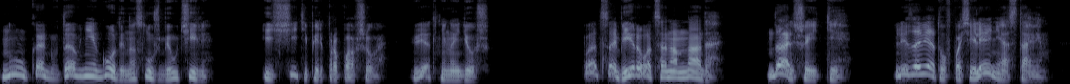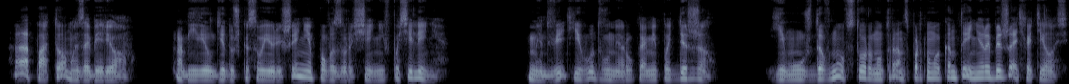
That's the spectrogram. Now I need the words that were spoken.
Ну, как в давние годы на службе учили. Ищи теперь пропавшего, век не найдешь. Подсобироваться нам надо. Дальше идти. Лизавету в поселении оставим, а потом и заберем, — объявил дедушка свое решение по возвращении в поселение. Медведь его двумя руками поддержал. Ему уж давно в сторону транспортного контейнера бежать хотелось.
